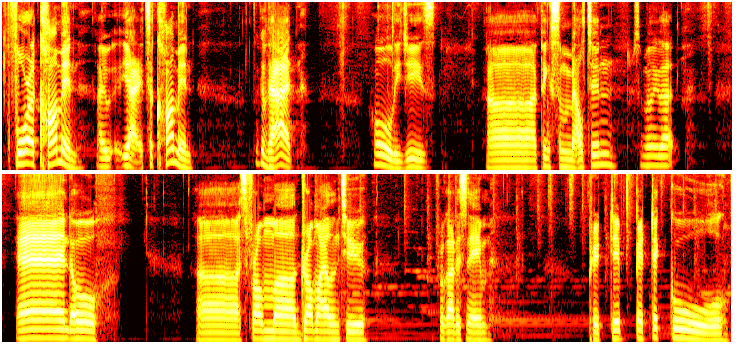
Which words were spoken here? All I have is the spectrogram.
for a common. I yeah, it's a common. Look at that. Holy jeez. Uh, I think some Melton, something like that. And oh, uh, it's from uh, Drum Island 2. Forgot his name. Pretty, pretty cool.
